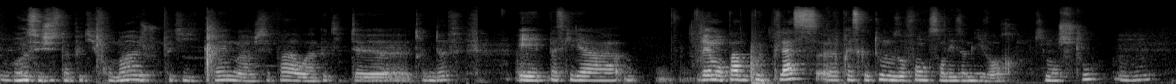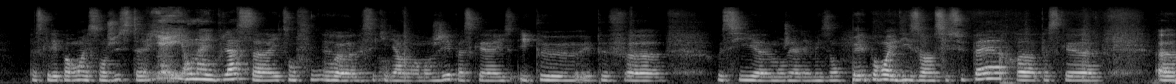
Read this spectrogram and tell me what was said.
Mm. Oh, c'est juste un petit fromage, une petite crème, je sais pas, ou un petit euh, truc d'œuf. Et parce qu'il y a vraiment pas beaucoup de place, euh, presque tous nos enfants sont des omnivores qui mangent tout. Mm-hmm. Parce que les parents, ils sont juste, yeah, on a une place, euh, ils s'en foutent, c'est qu'il y a à manger parce qu'ils ils peuvent, ils peuvent aussi manger à la maison. Mais les parents, ils disent, c'est super parce que euh,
